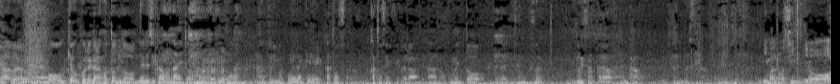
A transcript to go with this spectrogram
多分もう今日これからほとんど寝る時間はないとは思うんですけどもちょっと今これだけ加藤さん加藤先生からあのコメントをいただいてその土井さんから何かありましたら今の心境。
